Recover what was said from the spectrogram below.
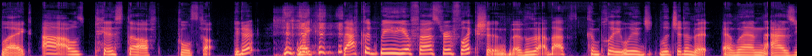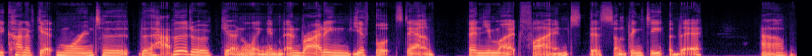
like, ah, I was pissed off, full stop. You know, like that could be your first reflection. That's completely leg- legitimate. And then as you kind of get more into the habit of journaling and, and writing your thoughts down, then you might find there's something deeper there. Um,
